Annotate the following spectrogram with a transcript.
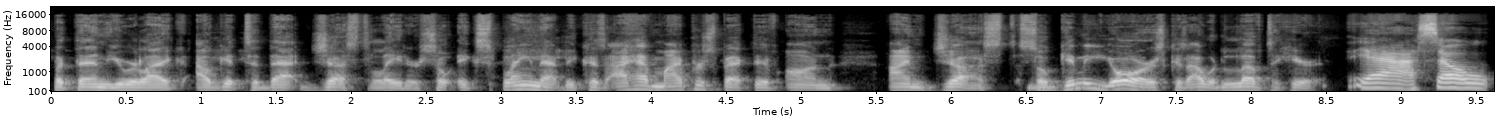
but then you were like, I'll get to that just later. So explain that because I have my perspective on I'm just. So give me yours because I would love to hear it. Yeah. So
